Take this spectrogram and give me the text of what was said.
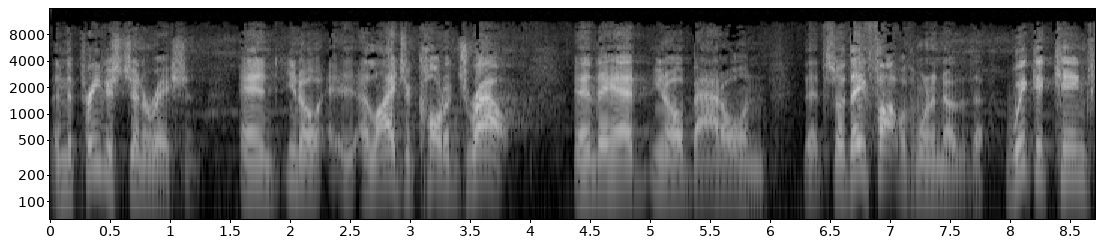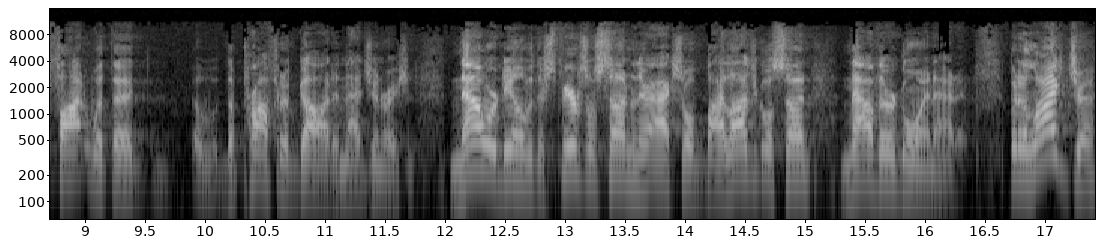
in the previous generation and you know Elijah called a drought, and they had you know a battle, and that, so they fought with one another. The wicked king fought with the the prophet of God in that generation. Now we're dealing with their spiritual son and their actual biological son. Now they're going at it. But Elijah,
